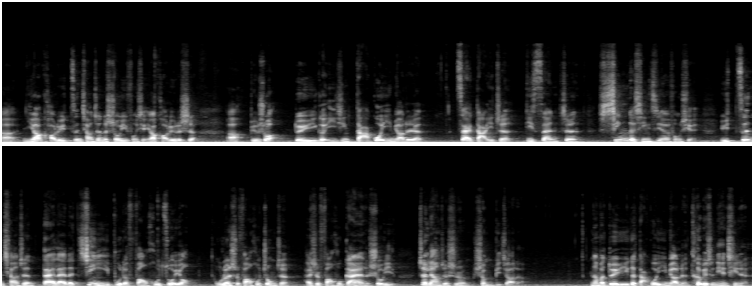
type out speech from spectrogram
啊，你要考虑增强针的收益风险，要考虑的是啊，比如说对于一个已经打过疫苗的人，再打一针第三针新的心肌炎风险与增强针带来的进一步的防护作用，无论是防护重症还是防护感染的收益，这两者是什么比较的？那么对于一个打过疫苗的人，特别是年轻人，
